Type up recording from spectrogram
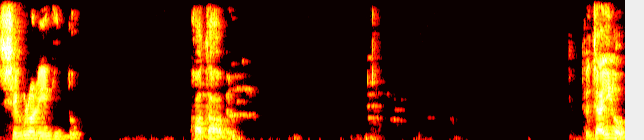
সেগুলো নিয়ে কিন্তু কথা হবে। তো যাই হোক,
